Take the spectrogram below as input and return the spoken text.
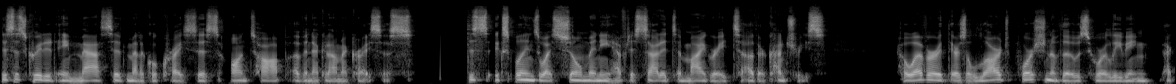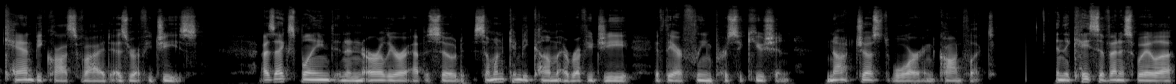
This has created a massive medical crisis on top of an economic crisis. This explains why so many have decided to migrate to other countries. However, there's a large portion of those who are leaving that can be classified as refugees. As I explained in an earlier episode, someone can become a refugee if they are fleeing persecution, not just war and conflict. In the case of Venezuela,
